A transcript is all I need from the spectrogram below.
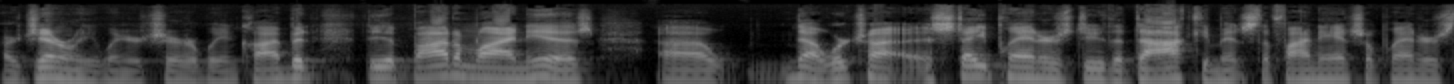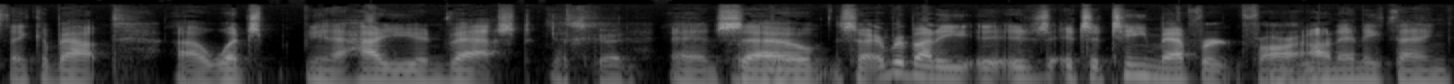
or generally when you're charitably inclined. But the bottom line is, uh, no, we're trying. Estate planners do the documents. The financial planners think about uh, what's you know how you invest. That's good. And so, okay. so everybody, it's, it's a team effort for mm-hmm. on anything.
